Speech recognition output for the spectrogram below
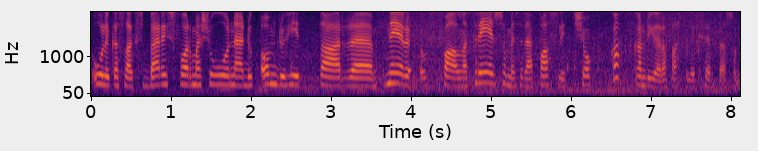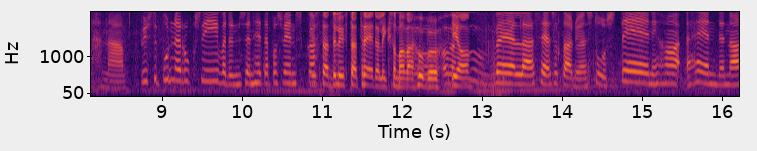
olika slags bergsformationer. Du, om du hittar uh, nerfallna träd som är sådär passligt tjocka kan du göra fast till exempel sån här pystypunneruksi, vad det nu sen heter på svenska. Just att du lyfter trädet liksom över huvudet. Över ja. huvudet eller sen så tar du en stor sten i händerna,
